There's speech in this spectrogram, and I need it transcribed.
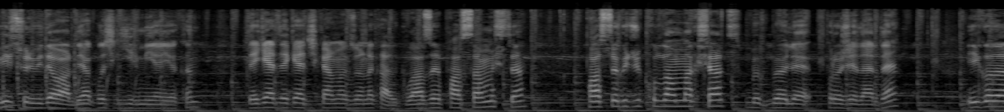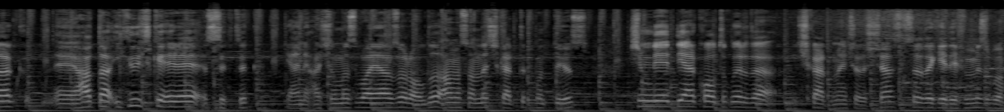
Bir sürü video vardı yaklaşık 20'ye yakın. Teker teker çıkarmak zorunda kaldık. Bazıları paslanmıştı. Pas sökücü kullanmak şart bö- böyle projelerde. İlk olarak e, hatta 2-3 kere sıktık. Yani açılması bayağı zor oldu ama sonunda çıkarttık mutluyuz. Şimdi diğer koltukları da çıkartmaya çalışacağız. Sıradaki hedefimiz bu.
